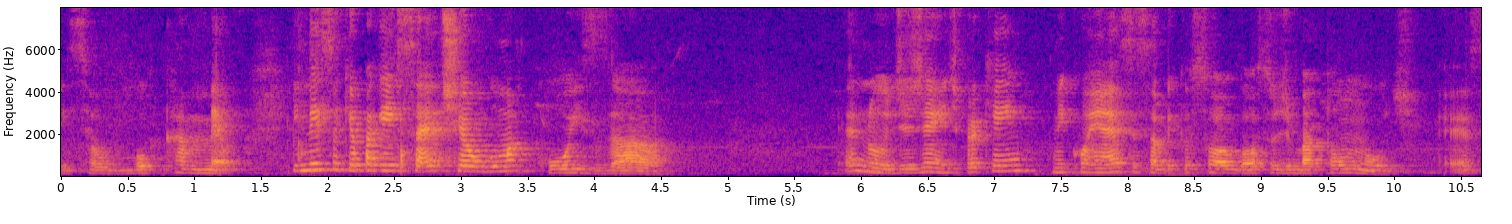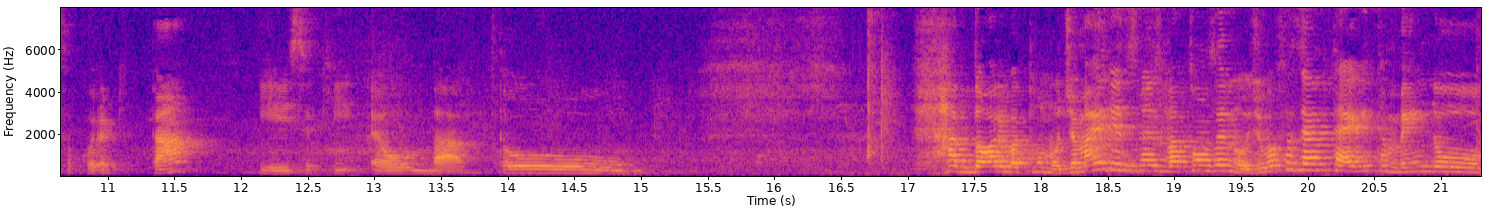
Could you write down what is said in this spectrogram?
Esse é o Bocamel. E nesse aqui eu paguei 7 alguma coisa. É nude, gente. Pra quem me conhece sabe que eu só gosto de batom nude. É essa cor aqui, tá? E esse aqui é o batom... Adoro batom nude. A maioria dos meus batons é nude. Eu vou fazer a tag também do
